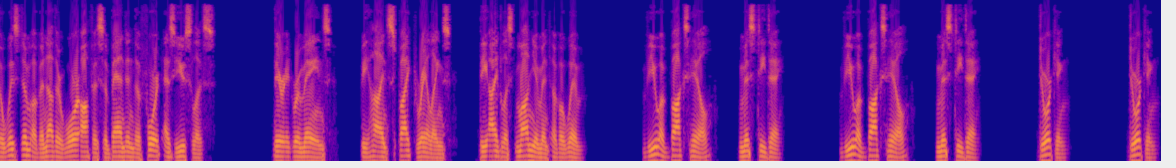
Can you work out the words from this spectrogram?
the wisdom of another war office abandoned the fort as useless. There it remains, behind spiked railings, the idlest monument of a whim. View of Box Hill, Misty Day. View of Box Hill, Misty Day. Dorking. Dorking.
